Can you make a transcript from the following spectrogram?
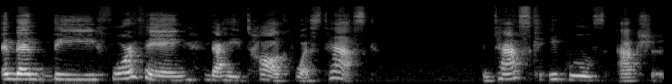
And then the fourth thing that he talked was task. And task equals action.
